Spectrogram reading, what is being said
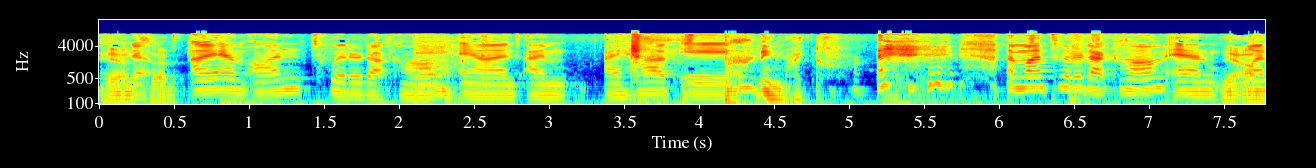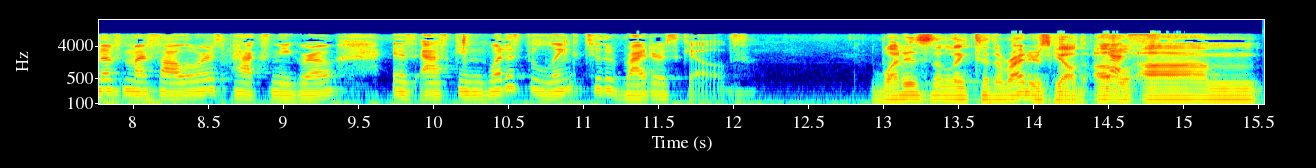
hand No, san- I am on twitter.com and I'm I have a Burning my car. I'm on twitter.com and Yeah. one of my followers, Pax Negro, is asking what is the link to the Writers Guild? What is the link to the Writers Guild? Oh, Yes. um,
